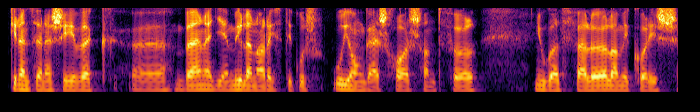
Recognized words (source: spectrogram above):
90-es években egy ilyen millenarisztikus újongás harsant föl nyugat felől, amikor is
